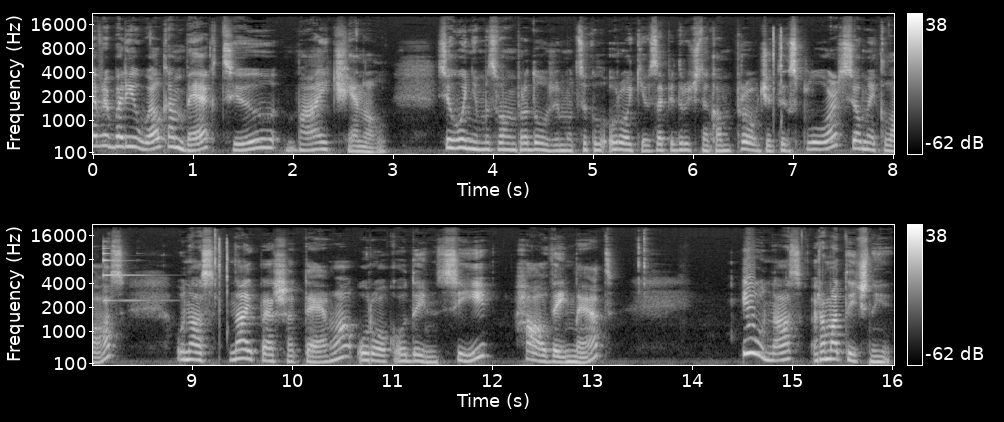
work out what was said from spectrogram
everybody, welcome back to my channel. Сьогодні ми з вами продовжуємо цикл уроків за підручником Project Explorer, 7 клас. У нас найперша тема, урок 1C, How They Met. І у нас граматичний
